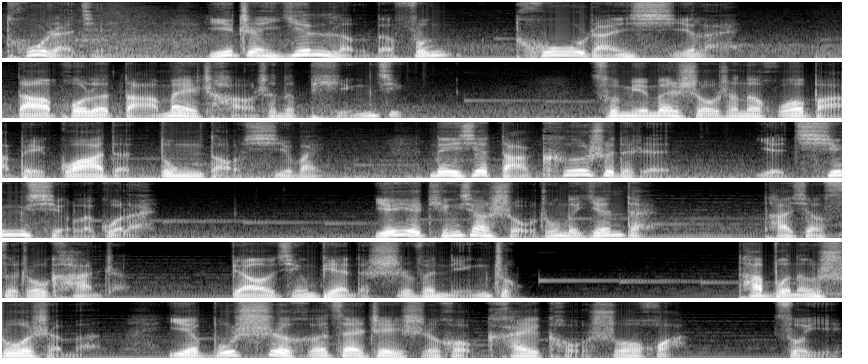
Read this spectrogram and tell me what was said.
突然间，一阵阴冷的风突然袭来，打破了打麦场上的平静。村民们手上的火把被刮得东倒西歪，那些打瞌睡的人也清醒了过来。爷爷停下手中的烟袋，他向四周看着，表情变得十分凝重。他不能说什么，也不适合在这时候开口说话，所以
